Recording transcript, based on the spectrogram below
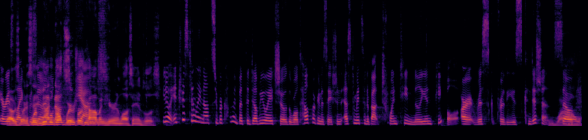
areas I was like going to say, Brazil. people not, not don't wear super shoes. common here in Los Angeles. You know, interestingly, not super common, but the WHO, the World Health Organization, estimates that about 20 million people are at risk for these conditions. Wow. So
